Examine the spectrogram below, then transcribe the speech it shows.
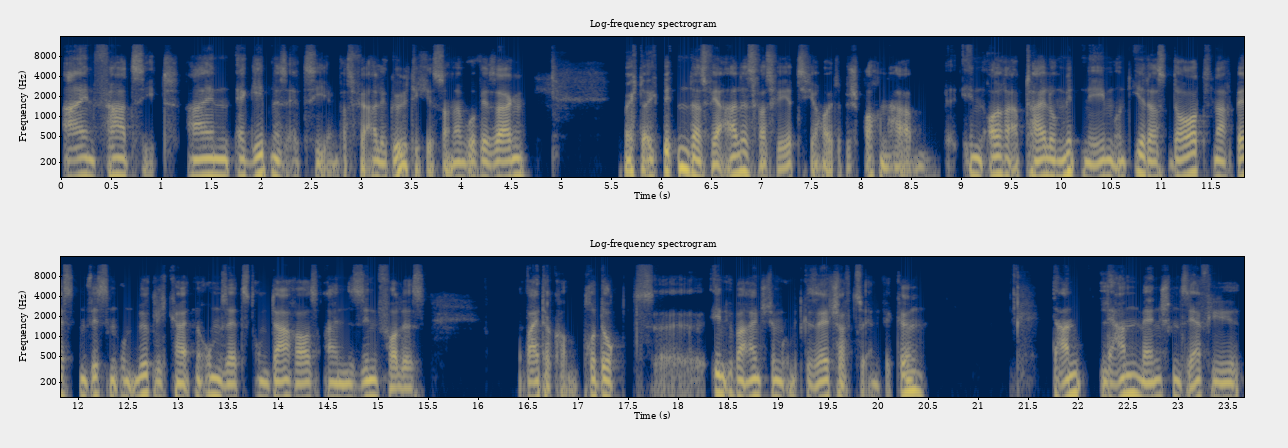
ein Fazit, ein Ergebnis erzielen, was für alle gültig ist, sondern wo wir sagen, ich möchte euch bitten, dass wir alles, was wir jetzt hier heute besprochen haben, in eure Abteilung mitnehmen und ihr das dort nach bestem Wissen und Möglichkeiten umsetzt, um daraus ein sinnvolles Weiterkommen, Produkt äh, in Übereinstimmung mit Gesellschaft zu entwickeln, dann lernen Menschen sehr viel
